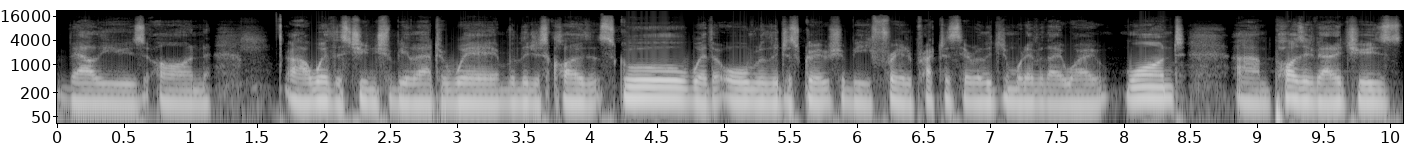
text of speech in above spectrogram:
values on. Uh, whether students should be allowed to wear religious clothes at school, whether all religious groups should be free to practice their religion whatever they want, um, positive attitudes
